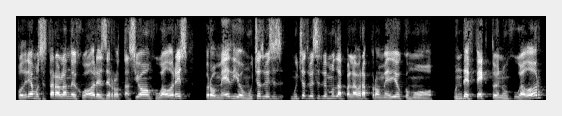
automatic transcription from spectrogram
podríamos estar hablando de jugadores de rotación, jugadores promedio. Muchas veces, muchas veces vemos la palabra promedio como un defecto en un jugador,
